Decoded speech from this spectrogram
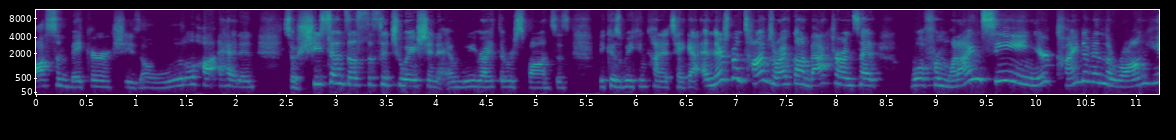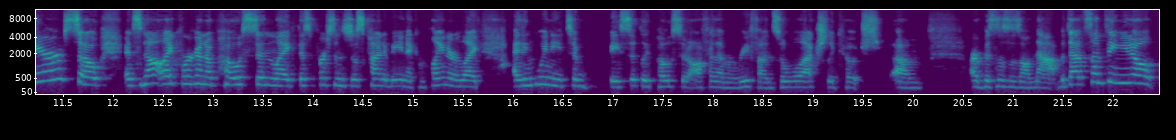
awesome baker. She's a little hot headed. So she sends us the situation and we write the responses because we can kind of take out. And there's been times where I've gone back to her and said, well, from what I'm seeing, you're kind of in the wrong here. So it's not like we're going to post and like this person's just kind of being a complainer. Like, I think we need to basically post and offer them a refund. So we'll actually coach um, our businesses on that. But that's something, you know,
